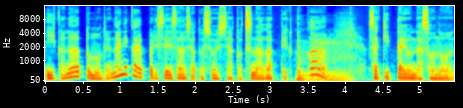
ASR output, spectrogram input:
いいかなと思うので何かやっぱり生産者と消費者とつながっていくとか、うん。さっき言ったようなその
